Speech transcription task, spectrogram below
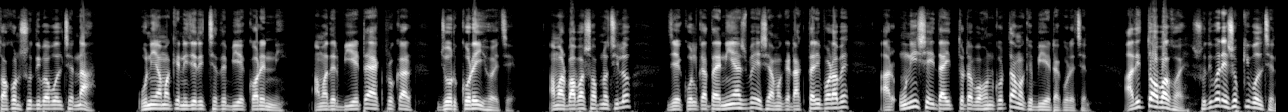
তখন সুদীপা বলছে, না, উনি আমাকে নিজের ইচ্ছেতে বিয়ে করেননি। আমাদের বিয়েটা এক প্রকার জোর করেই হয়েছে। আমার বাবার স্বপ্ন ছিল যে কলকাতায় নিয়ে আসবে, এসে আমাকে ডাক্তারি পড়াবে, আর উনি সেই দায়িত্বটা বহন করতে আমাকে বিয়েটা করেছেন। আদিত্য অবাক হয়। সুদীপার এসব কি বলছেন?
